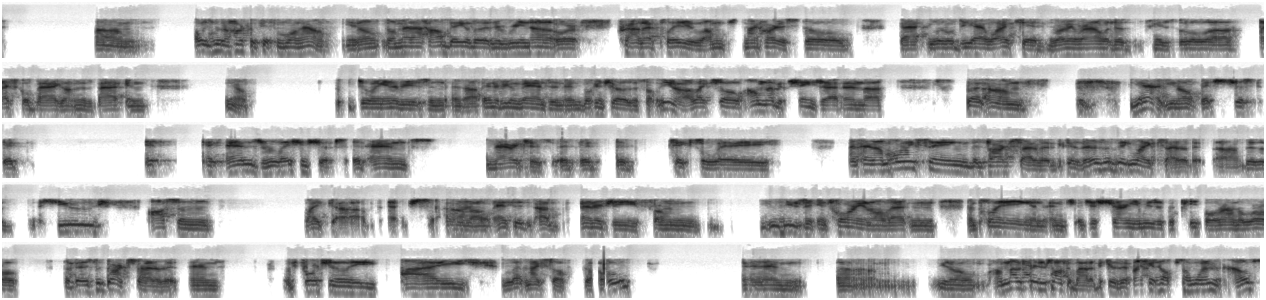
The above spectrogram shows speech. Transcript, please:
um, always been a hardcore kid from Long Island. You know, no matter how big of an arena or crowd I play to, I'm my heart is still that little DIY kid running around with a, his little uh, bicycle bag on his back and you know doing interviews and, and uh, interviewing bands and, and booking shows and stuff. You know, like so I'll never change that. And uh, but um, yeah, you know, it's just it it it ends relationships. It ends marriages. It it it takes away. And, and I'm only saying the dark side of it because there's a big light side of it. Uh, there's a, huge, awesome, like uh, I don't know, uh, energy from music and touring and all that, and and playing and, and just sharing your music with people around the world. But there's the dark side of it, and unfortunately, I let myself go, and um, you know, I'm not afraid to talk about it because if I can help someone else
